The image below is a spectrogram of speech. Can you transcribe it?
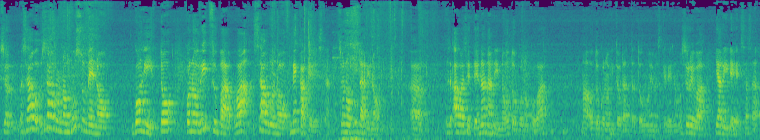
サウサウルの娘の5人とこのリツバはサウルの妾でした。その2人の合わせて7人の男の子は、まあ、男の人だったと思いますけれどもそれは槍で刺さ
